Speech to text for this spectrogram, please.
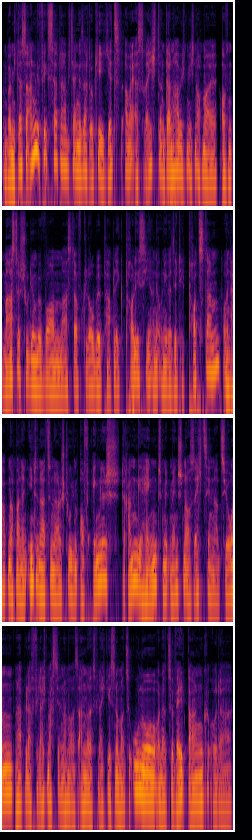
Und weil mich das so angefixt hatte, habe ich dann gesagt, okay, jetzt aber erst recht. Und dann habe ich mich nochmal auf ein Masterstudium beworben, Master of Global Public Policy an der Universität Potsdam und habe nochmal ein internationales Studium auf Englisch drangehängt mit Menschen aus 16 Nationen und habe gedacht, vielleicht machst du ja nochmal was anderes. Vielleicht gehst du nochmal zur UNO oder zur Weltbank oder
